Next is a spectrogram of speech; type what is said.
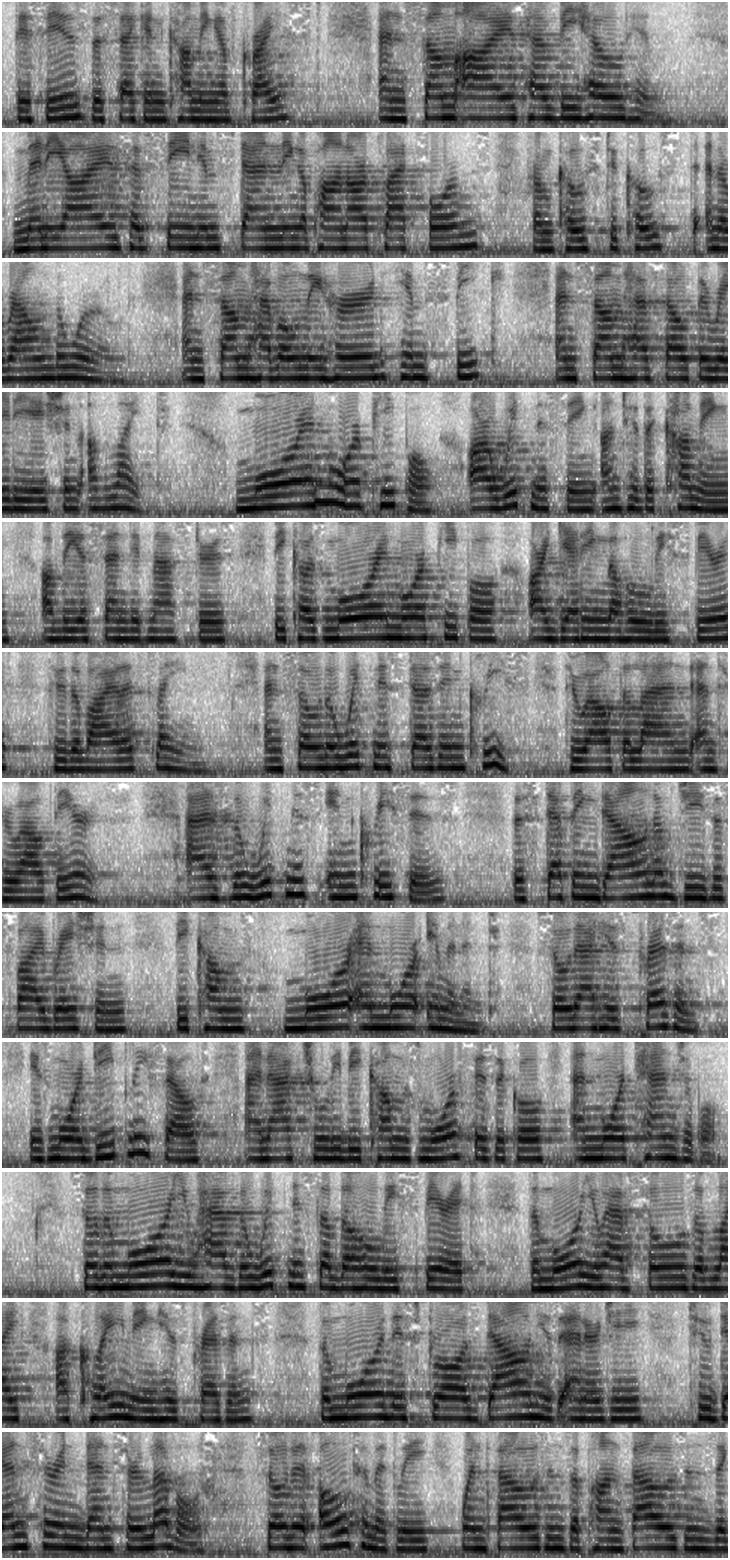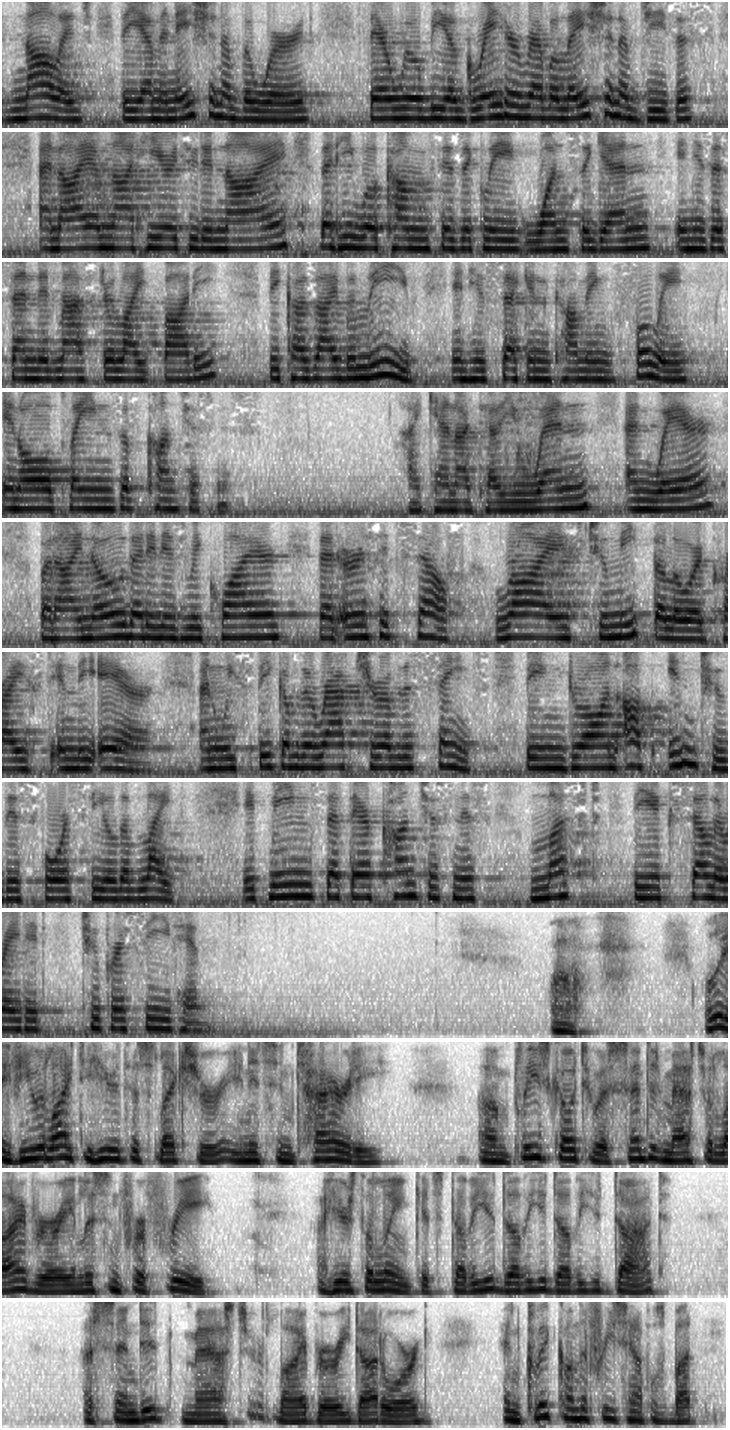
This is the second coming of Christ, and some eyes have beheld him. Many eyes have seen him standing upon our platforms from coast to coast and around the world, and some have only heard him speak, and some have felt the radiation of light. More and more people are witnessing unto the coming of the ascended masters because more and more people are getting the Holy Spirit through the violet flame. And so the witness does increase throughout the land and throughout the earth. As the witness increases, the stepping down of Jesus' vibration becomes more and more imminent so that his presence is more deeply felt and actually becomes more physical and more tangible. So the more you have the witness of the Holy Spirit, the more you have souls of light acclaiming His presence, the more this draws down His energy to denser and denser levels, so that ultimately, when thousands upon thousands acknowledge the emanation of the Word, there will be a greater revelation of Jesus, and I am not here to deny that He will come physically once again in His ascended Master Light body, because I believe in His second coming fully in all planes of consciousness. I cannot tell you when and where, but I know that it is required that earth itself rise to meet the Lord Christ in the air. And we speak of the rapture of the saints being drawn up into this force field of light. It means that their consciousness must be accelerated to perceive Him. Well, well, if you would like to hear this lecture in its entirety, um, please go to Ascended Master Library and listen for free. Uh, here's the link it's www.ascendedmasterlibrary.org and click on the free samples button.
